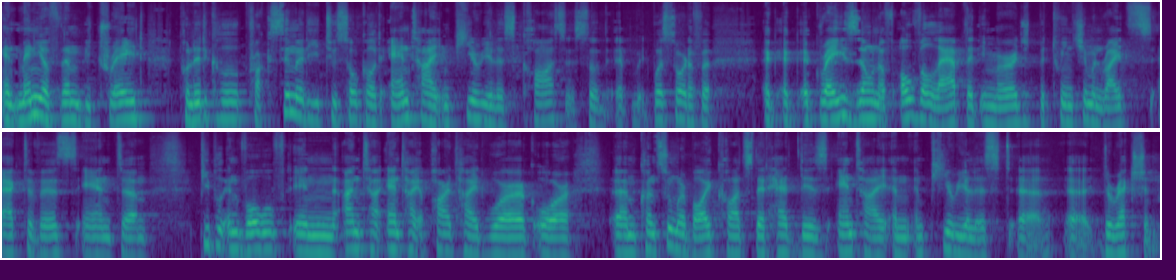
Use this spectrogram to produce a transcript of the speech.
and many of them betrayed political proximity to so-called anti-imperialist causes. So it was sort of a, a, a, gray zone of overlap that emerged between human rights activists and um, people involved in anti-apartheid work or um, consumer boycotts that had this anti-imperialist uh, uh, direction.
